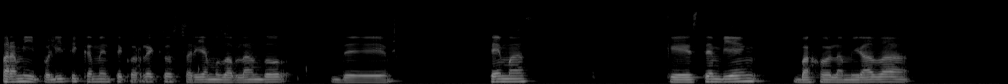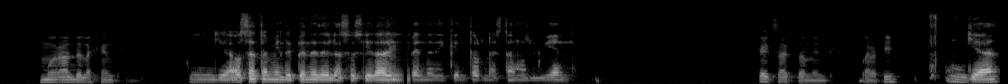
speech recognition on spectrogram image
Para mí, políticamente correcto, estaríamos hablando de temas que estén bien bajo la mirada moral de la gente. Ya, o sea, también depende de la sociedad y depende de qué entorno estamos viviendo. Exactamente. Para ti. Ya,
